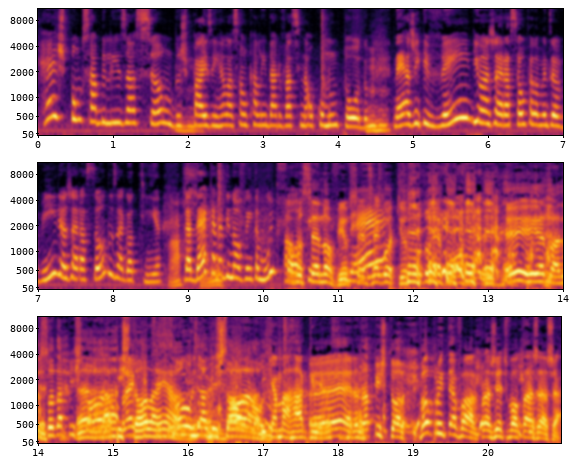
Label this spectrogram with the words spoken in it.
responsabilização dos uhum. pais em relação ao calendário vacinal como um todo. Uhum. Né? A gente vem de uma geração, pelo menos eu vim de uma geração do Zé Gotinha, ah, da sim. década de 90 muito forte. Ah, você é novinho, né? você é né? Zé Gotinha, eu sou do revólver. Ei, Eduardo, eu sou da pistola. Da pistola, hein? Somos da pistola. Tem que amarrar a criança. É, era da pistola. Vamos pro intervalo pra gente voltar já já.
